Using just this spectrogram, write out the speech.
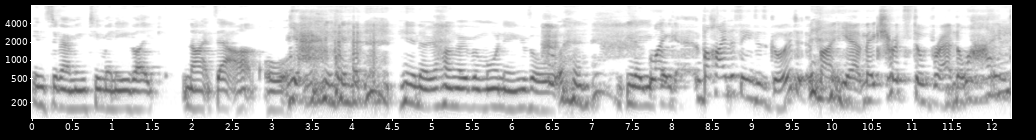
Instagramming too many like nights out or, Yeah. you know, hungover mornings or, you know, got like behind the scenes is good, but yeah, make sure it's still brand aligned.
